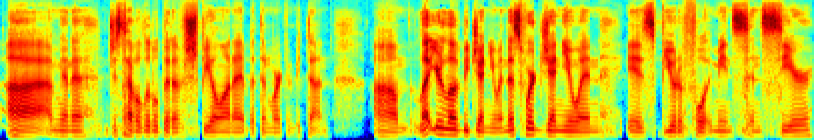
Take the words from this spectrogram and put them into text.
Uh, I'm going to just have a little bit of spiel on it, but then we're going to be done. Um, let your love be genuine. This word genuine is beautiful. It means sincere.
